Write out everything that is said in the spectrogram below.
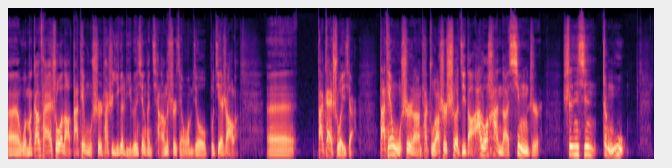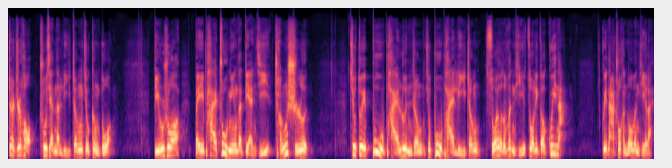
呃，我们刚才说到大天武士，它是一个理论性很强的事情，我们就不介绍了。呃，大概说一下，大天武士呢，它主要是涉及到阿罗汉的性质、身心、正悟。这之后出现的理争就更多，比如说北派著名的典籍《诚实论》，就对部派论争、就部派理争所有的问题做了一个归纳，归纳出很多问题来。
